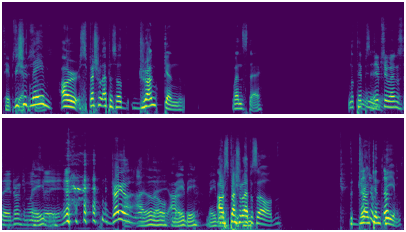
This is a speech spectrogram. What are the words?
tipsy. we should episodes. name our special episode Drunken Wednesday. Not tipsy. Tipsy Wednesday, Drunken Maybe. Wednesday. Drunken I, I don't know. Our- maybe. Maybe. Our special Depends. episode. The drunken that- themes.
